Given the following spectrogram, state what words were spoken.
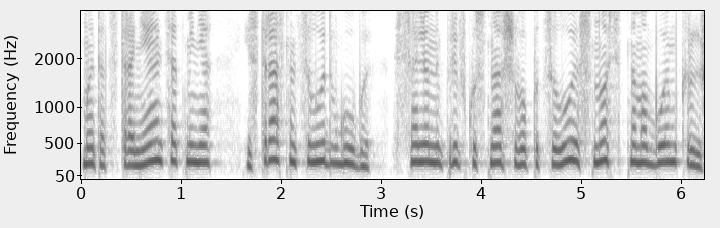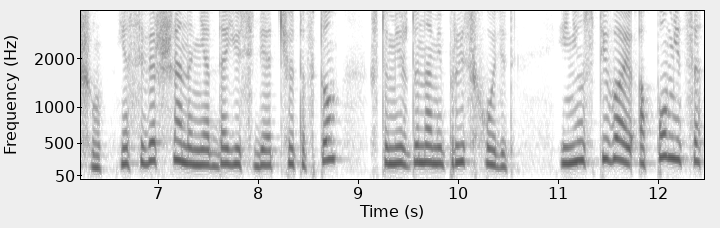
Мэтт отстраняется от меня и страстно целует в губы. Соленый привкус нашего поцелуя сносит нам обоим крышу. Я совершенно не отдаю себе отчета в том, что между нами происходит, и не успеваю опомниться,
